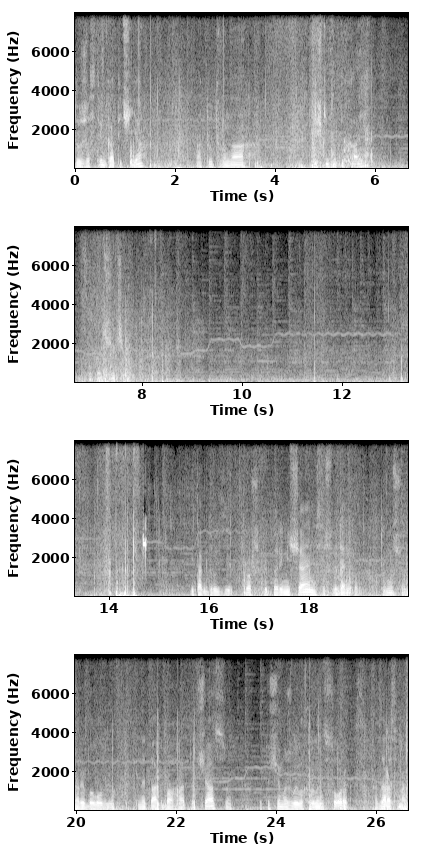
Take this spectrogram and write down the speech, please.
дуже стрімка течія, а тут вона трішки затихає. Така щучка. І так, друзі, трошки переміщаємося швиденько, тому що на риболовлю не так багато часу. Тобто ще можливо хвилин 40. А зараз у нас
